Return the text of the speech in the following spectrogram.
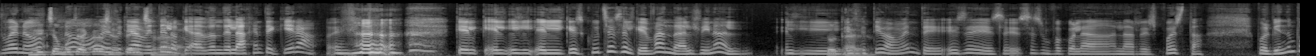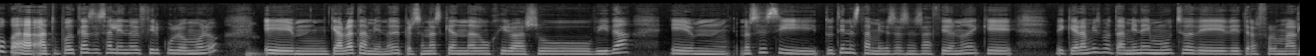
Bueno, no, efectivamente, lo que a donde la gente quiera. que el, el, el, que escuche es el que manda al final. Efectivamente, ese es, esa es un poco la, respuesta. Volviendo un poco a, tu podcast de Saliendo del Círculo Moro, mm. em, que habla también de personas que han dado un giro a su vida, em, no sé si tú tienes también esa sensación ¿no? de, que, de que ahora mismo también hay mucho de, de transformar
